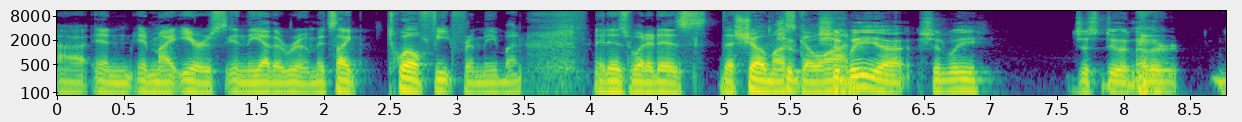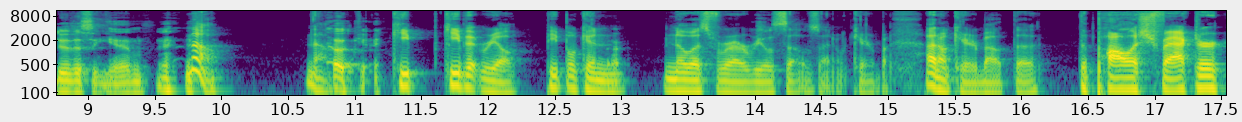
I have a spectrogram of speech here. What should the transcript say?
uh, in in my ears in the other room. It's like twelve feet from me, but it is what it is. The show must should, go on. should we uh, should we just do another do this again? no, no. Okay. Keep keep it real. People can know us for our real selves. I don't care about I don't care about the the polish factor.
